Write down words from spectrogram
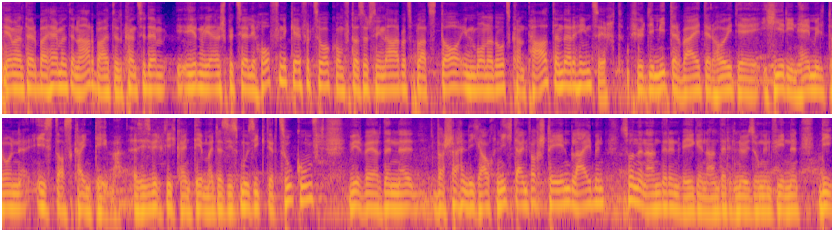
Jemand, der bei Hamilton arbeitet, können Sie dem irgendwie eine spezielle Hoffnung geben für die Zukunft, dass er seinen Arbeitsplatz da in Bonaduz kann behalten in der Hinsicht? Für die Mitarbeiter heute hier in Hamilton ist das kein Thema. Es ist wirklich kein Thema. Das ist Musik der Zukunft. Wir werden äh, wahrscheinlich auch nicht einfach stehen bleiben, sondern anderen Wegen, andere Lösungen finden, die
